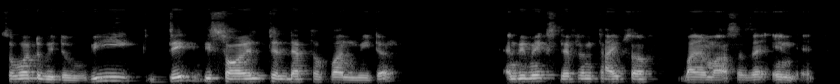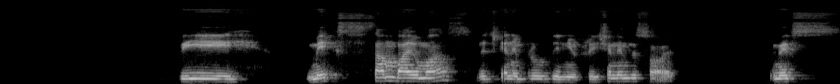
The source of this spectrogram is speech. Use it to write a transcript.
So what do we do? We dig the soil till depth of one meter and we mix different types of biomasses in it. We mix some biomass which can improve the nutrition in the soil. We mix,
